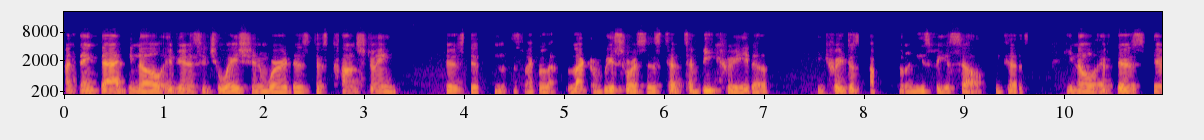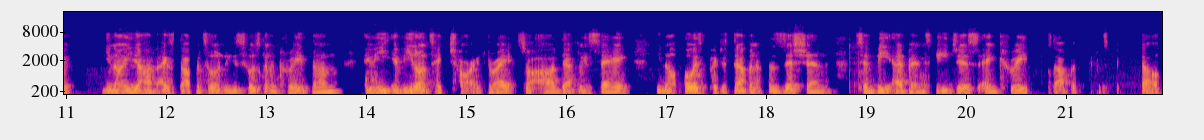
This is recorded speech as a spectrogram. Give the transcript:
I think that you know if you're in a situation where there's this constraint, there's just like a lack of resources to, to be creative and create those opportunities for yourself because you know if there's if you know, you don't have to opportunities, who's going to create them if you, if you don't take charge, right? So I'll definitely say, you know, always put yourself in a position to be advantageous and create those opportunities for yourself.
